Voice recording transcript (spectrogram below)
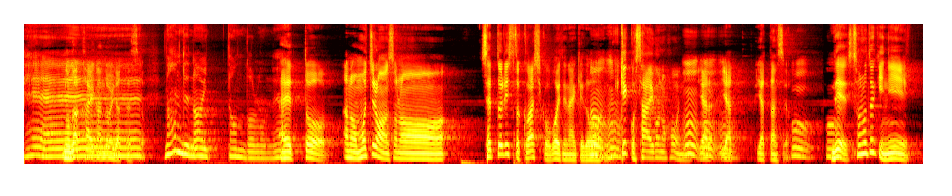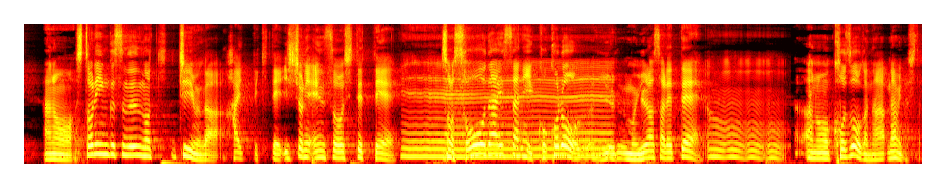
のが海岸通りだったんですよ。なんで泣いたんだろうね。えっと、あの、もちろん、その、セットリスト詳しく覚えてないけど、うんうん結構最後の方にや,、や、やったんですよ。うんうん、で、その時に、あの、ストリングスのチームが入ってきて、一緒に演奏してて、その壮大さに心をゆもう揺らされて、うんうんうんうん。あの、小僧がな涙した。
